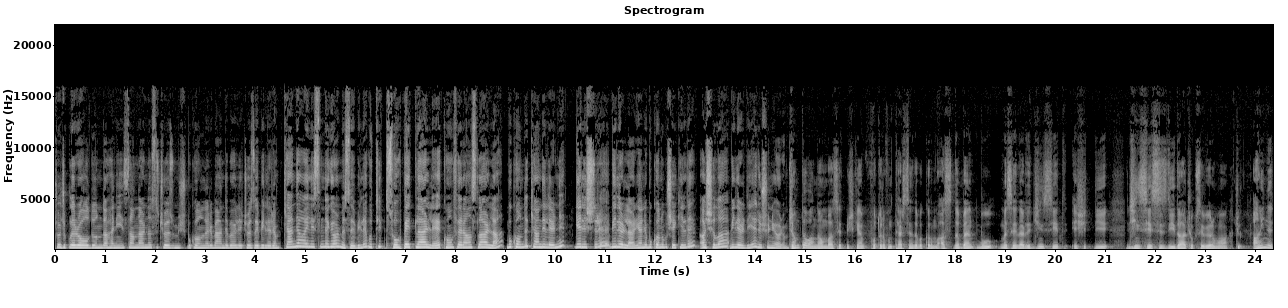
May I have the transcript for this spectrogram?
çocukları olduğunda hani insanlar nasıl çözmüş bu konuları ben de böyle çözebilirim. Kendi ailesinde görmese bile bu tip sohbetlerle, konferanslarla bu konuda kendilerini geliştirebilirler. Yani bu konu bu şekilde aşılabilir diye düşünüyorum. Cam tavandan bahsetmişken fotoğrafın tersine de bakalım mı? Aslında ben bu meselelerde cinsiyet eşitliği cinsiyetsizliği daha çok seviyorum ama aynı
